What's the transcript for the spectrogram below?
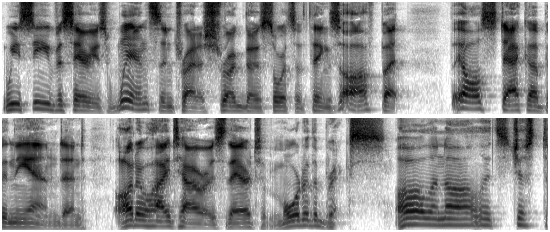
We see Viserys wince and try to shrug those sorts of things off, but they all stack up in the end, and Otto Hightower is there to mortar the bricks. All in all, it's just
